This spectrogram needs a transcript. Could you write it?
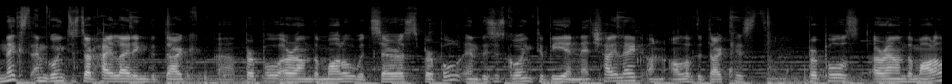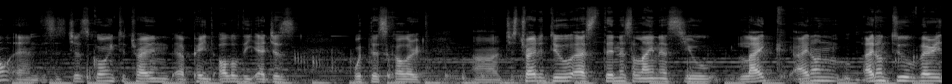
Next, I'm going to start highlighting the dark uh, purple around the model with Xereus purple, and this is going to be an edge highlight on all of the darkest purples around the model, and this is just going to try and uh, paint all of the edges with this color. Uh, just try to do as thin as a line as you like. I don't I don't do very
